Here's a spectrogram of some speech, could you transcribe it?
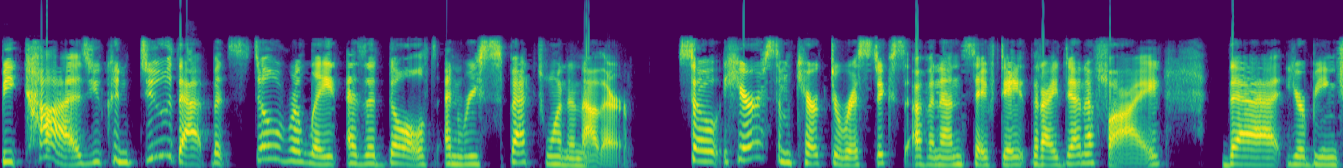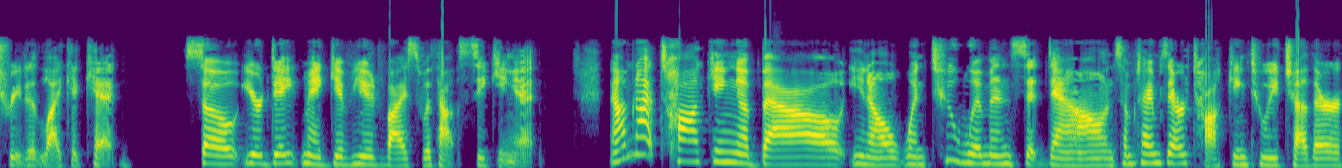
because you can do that, but still relate as adults and respect one another. So, here are some characteristics of an unsafe date that identify that you're being treated like a kid. So, your date may give you advice without seeking it. Now, I'm not talking about, you know, when two women sit down, sometimes they're talking to each other,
